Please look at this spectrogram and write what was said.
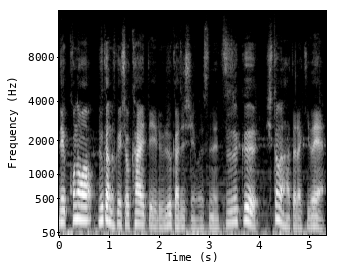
で、このルカの福音書を書いているルカ自身はですね、続く人の働きで、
